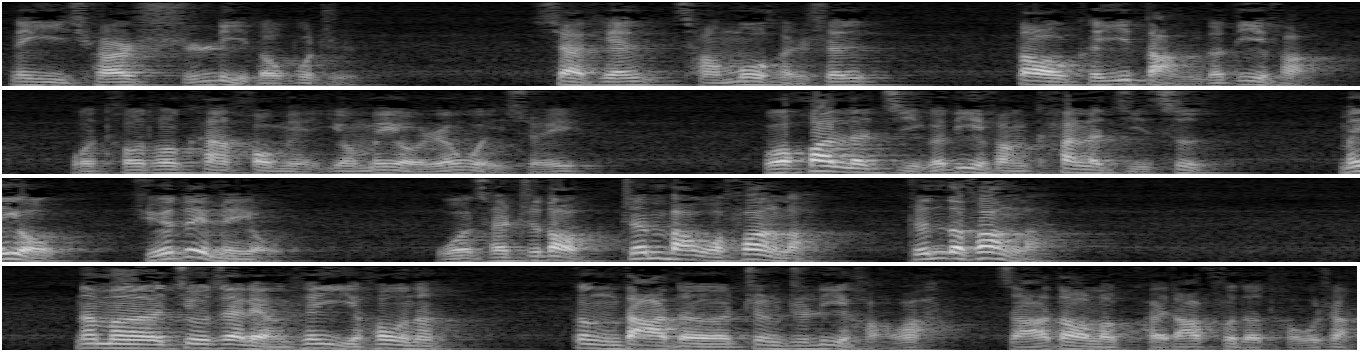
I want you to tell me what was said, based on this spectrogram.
那一圈十里都不止。夏天草木很深，到可以挡的地方，我偷偷看后面有没有人尾随。我换了几个地方看了几次，没有，绝对没有。我才知道真把我放了，真的放了。那么就在两天以后呢，更大的政治利好啊，砸到了蒯大富的头上。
